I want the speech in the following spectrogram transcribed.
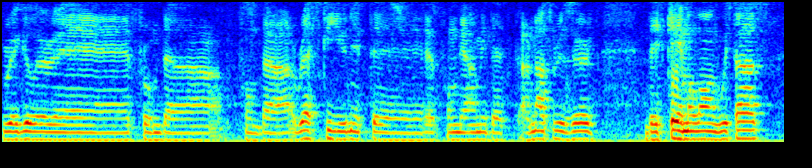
regular uh, from the from the rescue unit uh, from the army that are not reserved that came along with us.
